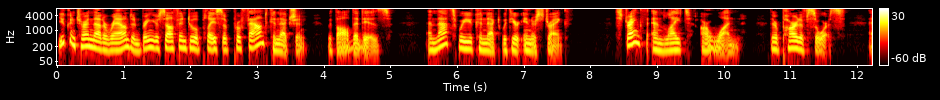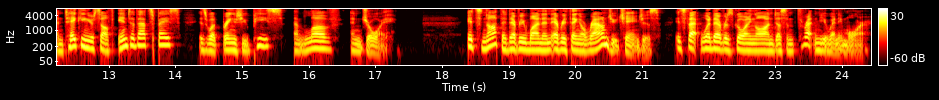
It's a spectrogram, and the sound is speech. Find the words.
you can turn that around and bring yourself into a place of profound connection with all that is. And that's where you connect with your inner strength. Strength and light are one, they're part of Source. And taking yourself into that space is what brings you peace and love and joy. It's not that everyone and everything around you changes, it's that whatever's going on doesn't threaten you anymore.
